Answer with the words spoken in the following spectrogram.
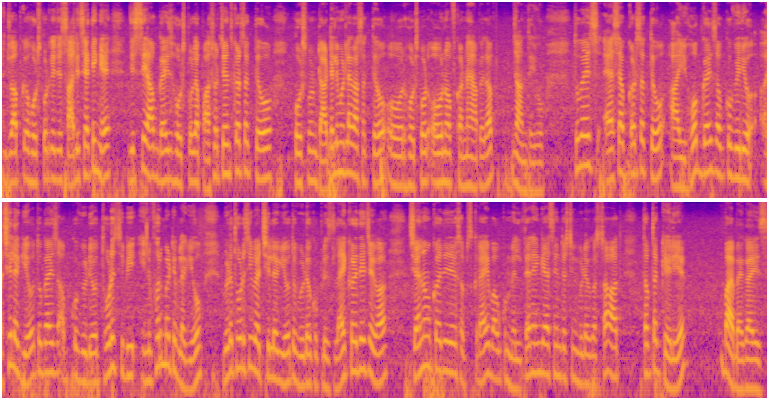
जो आपके हॉटस्पॉट की जो सारी सेटिंग है, जिससे आप गाइज़ हॉटस्पॉट का पासवर्ड चेंज कर सकते हो, हॉटस्पॉट में डाटा लिमिट लगा सकते हो और हॉटस्पॉट ऑन ऑफ़ करना है यहाँ पे तो आप जानते हो तो गाइज़ ऐसे आप कर सकते हो। आई होप गाइज़ आपको वीडियो अच्छी लगी हो। तो गाइज़ आपको वीडियो थोड़ी सी भी इन्फॉर्मेटिव लगी हो वीडियो थोड़ी सी भी अच्छी लगी हो तो वीडियो को प्लीज़ लाइक कर दीजिएगा। चैनल को कर दीजिएगा सब्सक्राइब आपको मिलते रहेंगे ऐसे इंटरेस्टिंग वीडियो के साथ। तब तक के लिए बाय बाय गाइज़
